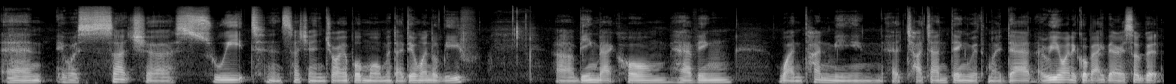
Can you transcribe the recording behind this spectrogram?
and it was such a sweet and such an enjoyable moment. I didn't want to leave. Uh, being back home, having wanton mee at Cha Chan Teng with my dad. I really want to go back there. It's so good.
